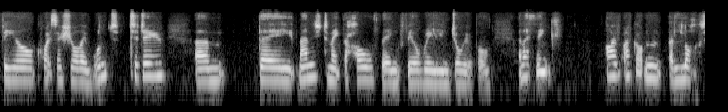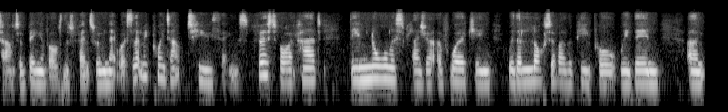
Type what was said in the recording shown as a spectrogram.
feel quite so sure they want to do. Um, they manage to make the whole thing feel really enjoyable. And I think I've, I've gotten a lot out of being involved in the Defence Women Network. So let me point out two things. First of all, I've had the enormous pleasure of working with a lot of other people within um,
